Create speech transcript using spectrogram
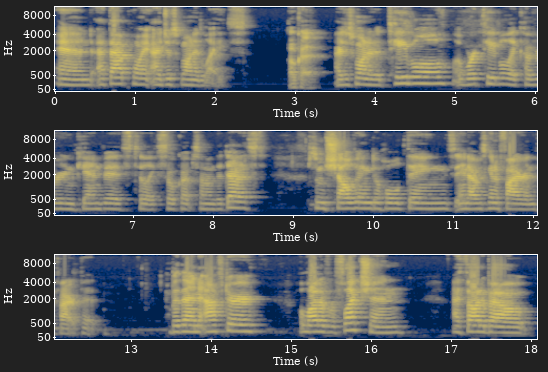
And at that point, I just wanted lights. Okay. I just wanted a table, a work table like covered in canvas to like soak up some of the dust, some shelving to hold things, and I was going to fire in the fire pit. But then after a lot of reflection, I thought about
